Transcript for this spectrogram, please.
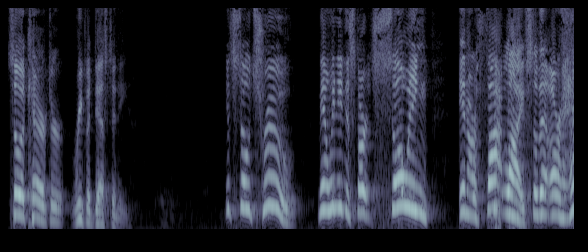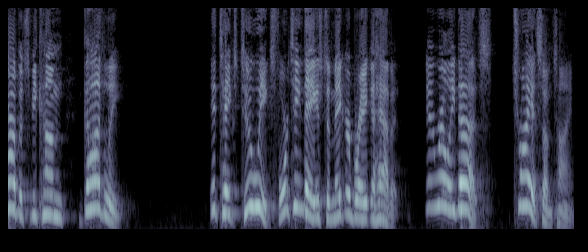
Sow a character, reap a destiny. It's so true. Man, we need to start sowing in our thought life so that our habits become godly. It takes two weeks, 14 days to make or break a habit. It really does. Try it sometime.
